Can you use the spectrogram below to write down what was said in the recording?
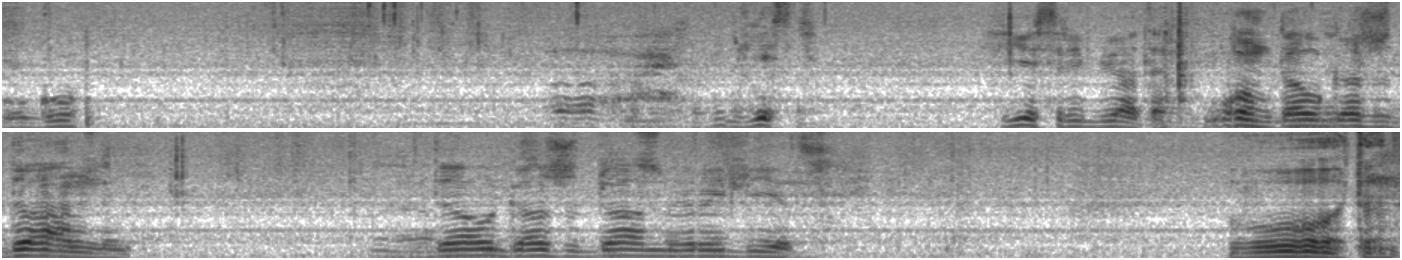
ого. Есть. Есть, ребята. Он долгожданный. Долгожданный рыбец. Вот он.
